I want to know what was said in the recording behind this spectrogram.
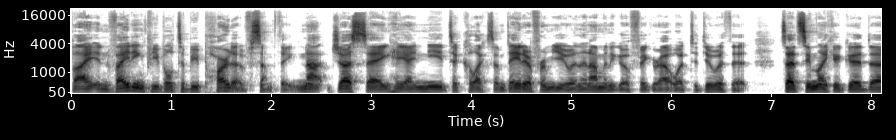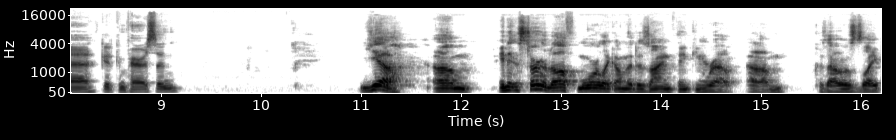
by inviting people to be part of something, not just saying, "Hey, I need to collect some data from you, and then I'm going to go figure out what to do with it." Does that seem like a good uh, good comparison? Yeah, um, and it started off more like on the design thinking route because I was like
